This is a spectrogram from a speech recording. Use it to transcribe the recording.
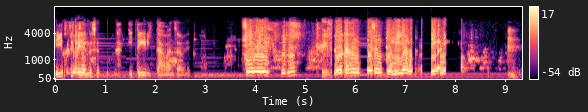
ellos te querían y te gritaban, ¿sabes? Sí, güey. Luego te hacen, te hacen, te humillan, güey. te humillan,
